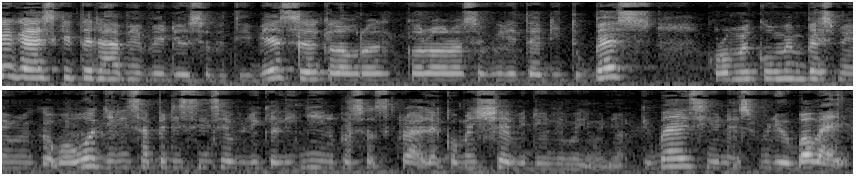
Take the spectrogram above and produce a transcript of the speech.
Okay guys, kita dah habis video seperti biasa. Kalau kalau rasa video tadi tu best, korang boleh komen best memang kat bawah. Jadi sampai di sini saya video kali ni. Lupa subscribe, like, comment, share video ni banyak-banyak. Okay, bye. See you next video. Bye-bye.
